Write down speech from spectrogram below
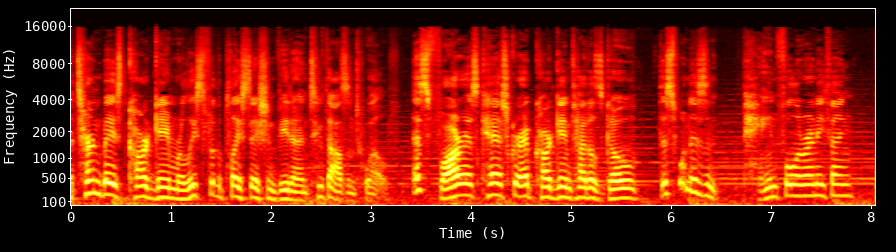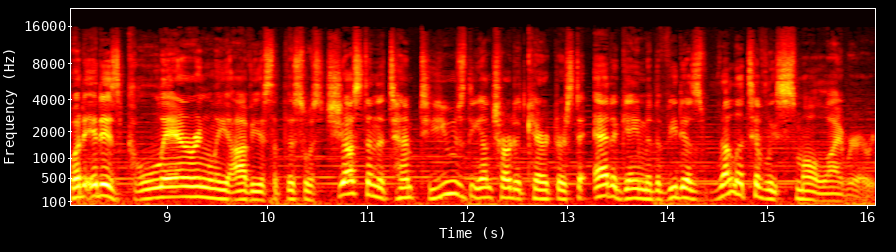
a turn-based card game released for the PlayStation Vita in 2012. As far as cash grab card game titles go, this one isn't painful or anything, but it is glaringly obvious that this was just an attempt to use the Uncharted characters to add a game to the Vita's relatively small library.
